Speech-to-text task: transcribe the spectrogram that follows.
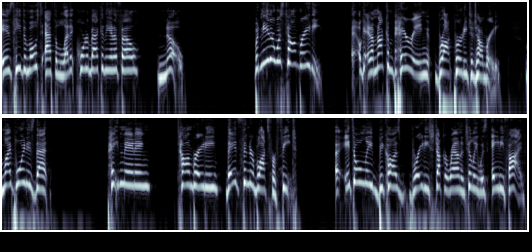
Is he the most athletic quarterback in the NFL? No. But neither was Tom Brady. Okay, and I'm not comparing Brock Purdy to Tom Brady. My point is that Peyton Manning, Tom Brady, they had cinder blocks for feet. Uh, it's only because Brady stuck around until he was 85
